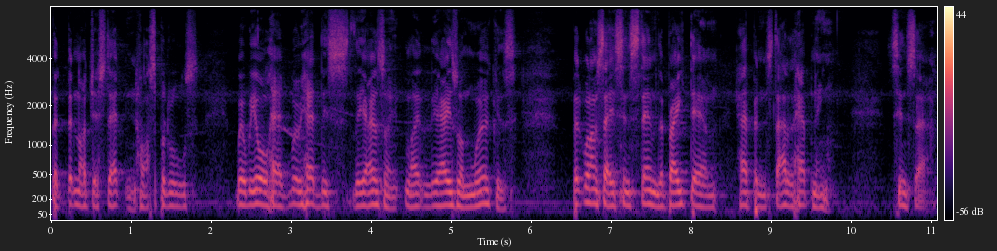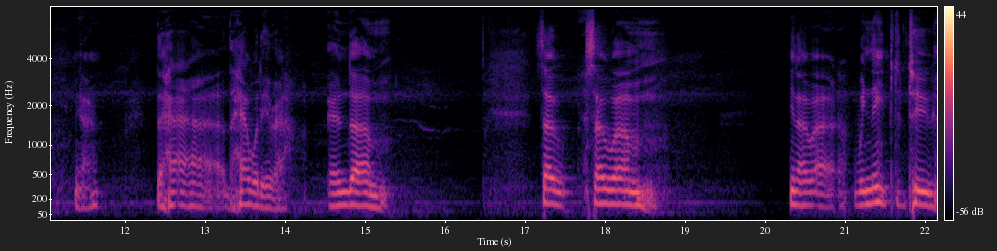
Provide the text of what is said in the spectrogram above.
but but not just that in hospitals, where we all had we had this liaison like liaison workers. But what I'm saying, since then the breakdown happened started happening, since uh, you know the Ha- the Howard era, and um, so so um, you know uh, we need to, to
